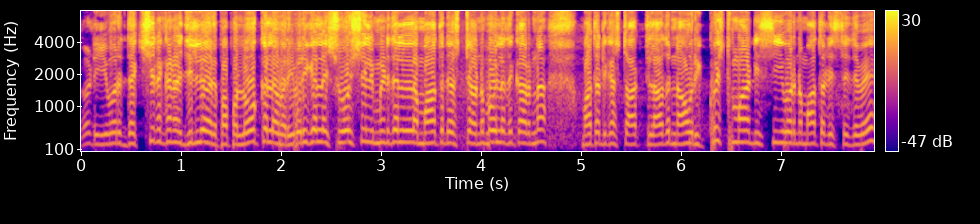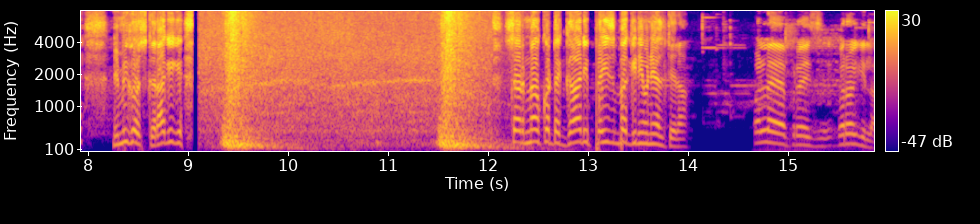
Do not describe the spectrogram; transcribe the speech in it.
ನೋಡಿ ಇವರು ದಕ್ಷಿಣ ಕನ್ನಡ ಜಿಲ್ಲೆಯವರು ಪಾಪ ಲೋಕಲ್ ಅವರು. ಇವರಿಗೆಲ್ಲ ಸೋಷಿಯಲ್ ಮೀಡಿಯಾದಲ್ಲೆಲ್ಲ ಮಾತಾಡೋಷ್ಟು ಅನುಭವ ಇಲ್ಲದ ಕಾರಣ ಮಾತಾಡಲಿಕ್ಕೆ ಅಷ್ಟು ಆಗ್ತಿಲ್ಲ. ಅದು ನಾವು ರಿಕ್ವೆಸ್ಟ್ ಮಾಡಿಸಿ ಇವರನ್ನ ಮಾತಾಡಿಸ್ತಿದ್ದೇವೆ ನಿಮಗೋಸ್ಕರ. ಹಾಗೆ ಸರ್ ನಾವು ಕೊಟ್ಟ ಗಾಡಿ ಪ್ರೈಸ್ ಬಗ್ಗೆ ನೀವು ಹೇಳ್ತೀರಾ? ಒಳ್ಳೆ ಪ್ರೈಸ್ ಪರವಾಗಿಲ್ಲ.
